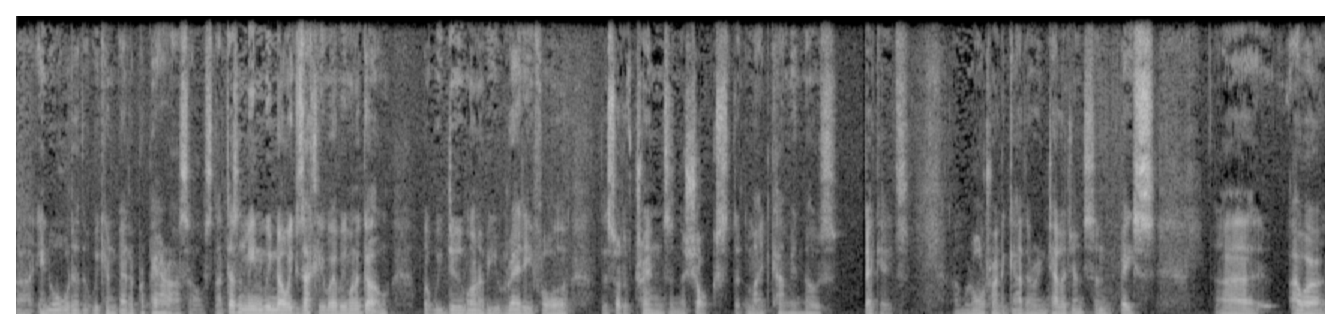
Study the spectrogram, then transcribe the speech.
uh, in order that we can better prepare ourselves. That doesn't mean we know exactly where we want to go, but we do want to be ready for the sort of trends and the shocks that might come in those decades. And we're all trying to gather intelligence and base uh, our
